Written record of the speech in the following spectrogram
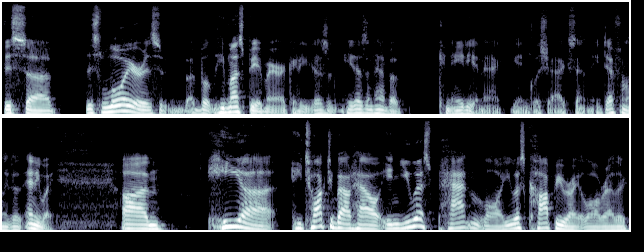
this. Uh, this lawyer is, but he must be American. He doesn't. He doesn't have a Canadian English accent. He definitely does. Anyway, um, he uh, he talked about how in U.S. patent law, U.S. copyright law, rather,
